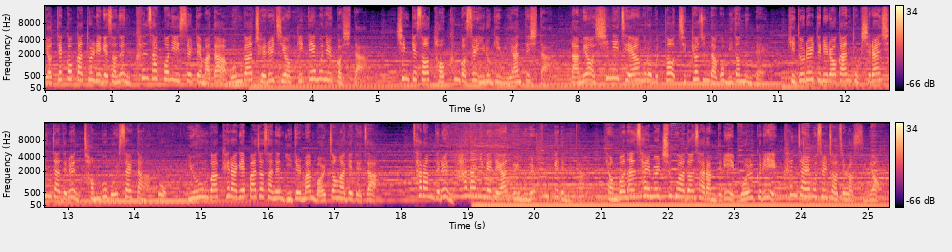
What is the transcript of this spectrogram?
여태껏 가톨릭에서는 큰 사건이 있을 때마다 뭔가 죄를 지었기 때문일 것이다. 신께서 더 큰 것을 이루기 위한 뜻이다. 라며 신이 재앙으로부터 지켜준다고 믿었는데 기도를 드리러 간 독실한 신자들은 전부 몰살당하고 유흥과 쾌락에 빠져 사는 이들만 멀쩡하게 되자 사람들은 하나님에 대한 의문을 품게 됩니다. 경건한 삶을 추구하던 사람들이 뭘 그리 큰 잘못을 저질렀으며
